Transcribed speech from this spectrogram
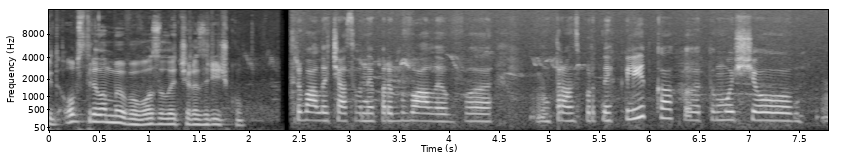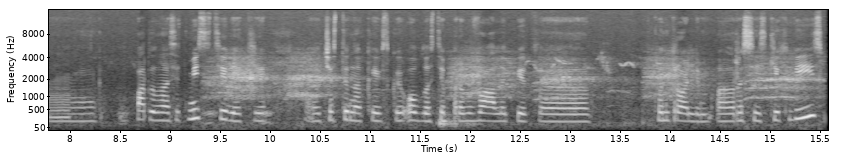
під обстрілами вивозили через річку. Тривалий час вони перебували в транспортних клітках, е, тому що м, пару 12 місяців, які е, частина Київської області перебували під е, контролем е, російських військ,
